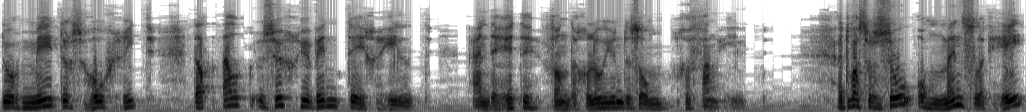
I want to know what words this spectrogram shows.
door meters hoog riet dat elk zuchtje wind tegenhield en de hitte van de gloeiende zon gevangen hield. Het was er zo onmenselijk heet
